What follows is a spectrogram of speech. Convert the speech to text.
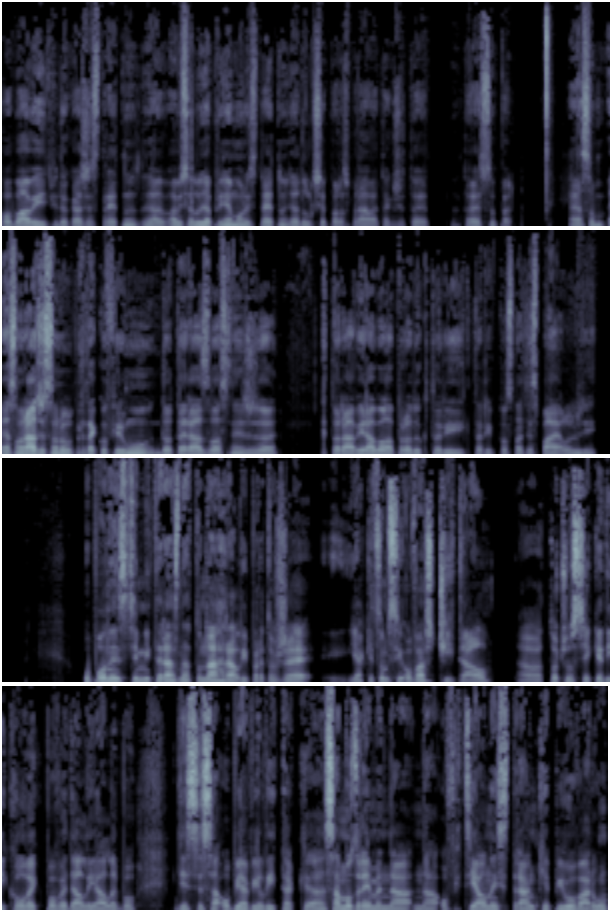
pobaviť, dokáže stretnúť, aby sa ľudia pri ňom mohli stretnúť a dlhšie porozprávať, takže to je, to je super. A ja som, ja som rád, že som robil pre takú firmu doteraz vlastne, že, ktorá vyrábala produkt, ktorý, ktorý v podstate spájal ľudí. Úplne ste mi teraz na to nahrali, pretože ja keď som si o vás čítal, to, čo ste kedykoľvek povedali, alebo kde ste sa objavili, tak e, samozrejme na, na oficiálnej stránke pivovaru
